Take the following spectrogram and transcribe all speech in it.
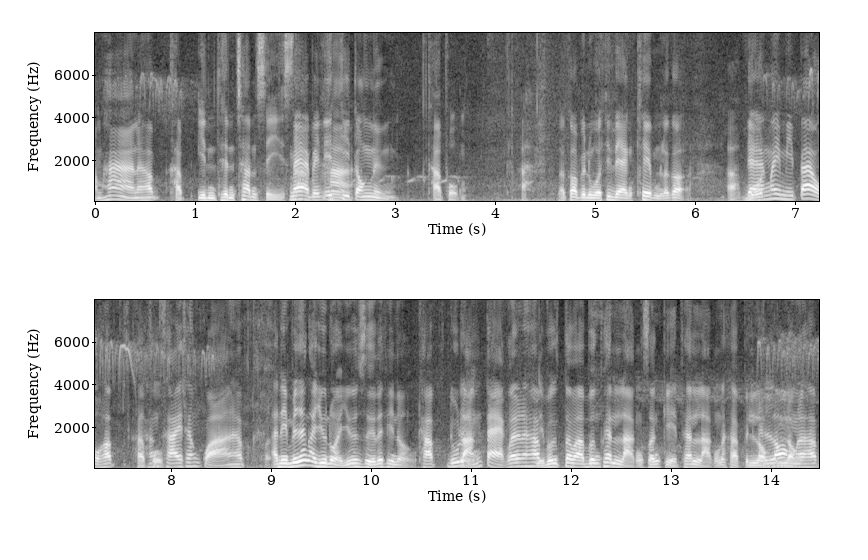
435 นะครับ ครับ intention สี่แม่เป็น SG ตองหนึ่งครับผมอะแล้วก็เป็นวัวที่แดงเข้มแล้วก็อะแดงไม่มีแป้วครับครับทั้ผงมซ้ายทั้งขวานะครับอันนี้มันยังอายุหน่อยอยู่ซื้อได้อพี่น้องครับดูหลังแตกแล้วนะครับนี่เบิ้งแตะว่าเบิ้งแผ่นหลังสังเกตแผ่นหลังนะครับเป็นร่องเป็นร่องร่องแล้วครับ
